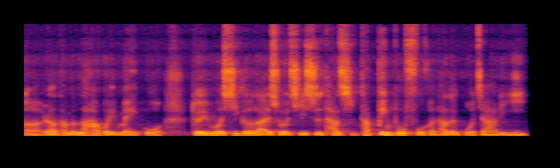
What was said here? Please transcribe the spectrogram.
呃让他们拉回美国。对于墨西哥来说，其实它是它并不符合它的国家利益。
